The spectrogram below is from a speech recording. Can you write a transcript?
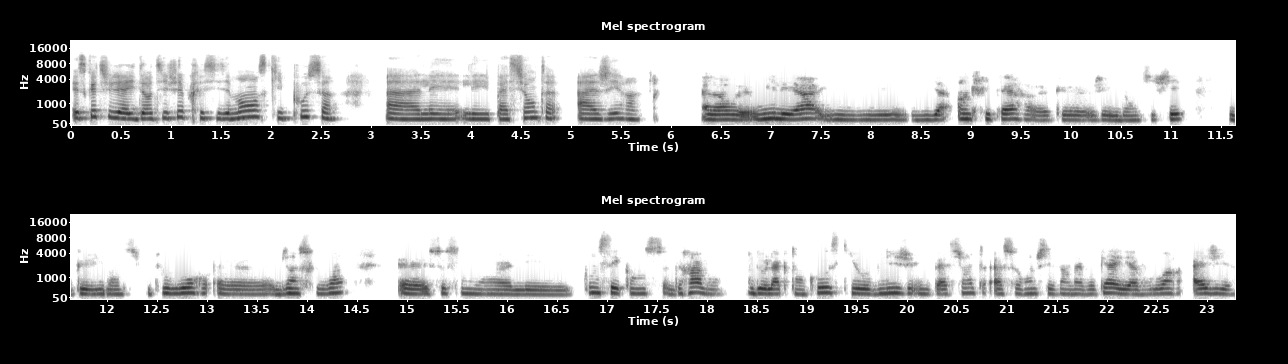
Est-ce que tu as identifié précisément ce qui pousse euh, les, patientes à agir? Alors euh, oui, Léa, il, y a un critère euh, que j'ai identifié ou que j'identifie toujours bien souvent, ce sont les conséquences graves de l'acte en cause qui obligent une patiente à se rendre chez un avocat et à vouloir agir.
